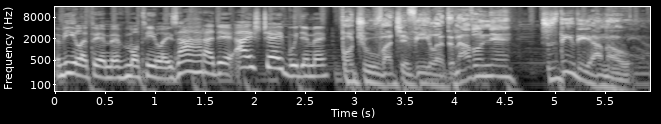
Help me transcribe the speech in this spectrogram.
Výletujeme v motýlej záhrade a ešte aj budeme. Počúvate výlet na vlne s Didianou.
